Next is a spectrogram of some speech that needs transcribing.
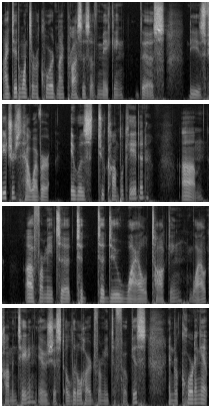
I did want to record my process of making this these features however it was too complicated um, uh, for me to, to, to do while talking, while commentating. It was just a little hard for me to focus and recording it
